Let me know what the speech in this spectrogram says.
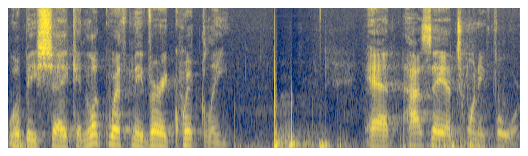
will be shaken. Look with me very quickly at Isaiah 24.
